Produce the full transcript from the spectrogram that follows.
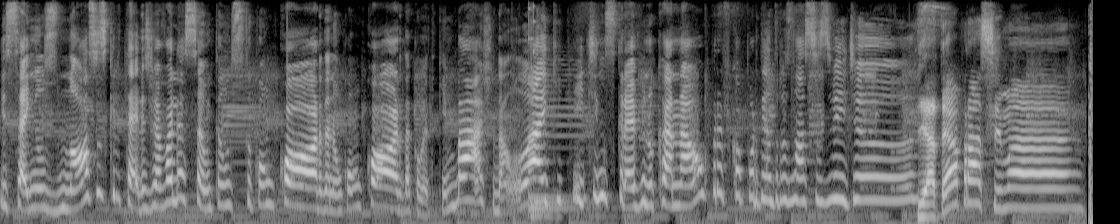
e seguem os nossos critérios de avaliação. Então, se tu concorda, não concorda, comenta aqui embaixo, dá um like e te inscreve no canal para ficar por dentro dos nossos vídeos. E até a próxima!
